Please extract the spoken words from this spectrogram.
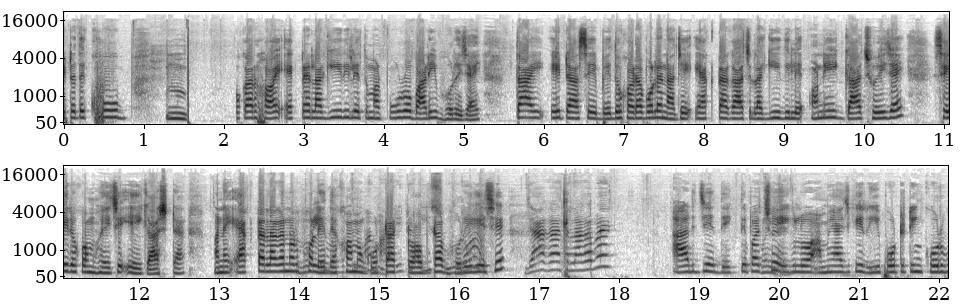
এটাতে খুব উপকার হয় একটা লাগিয়ে দিলে তোমার পুরো বাড়ি ভরে যায়। তাই এটা সে বেদখরা বলে না যে একটা গাছ লাগিয়ে দিলে অনেক গাছ হয়ে যায় সেই রকম হয়েছে এই গাছটা। মানে একটা লাগানোর ফলে দেখো আমার গোটা টবটা ভরে গেছে। যা গাছ লাগাবে আর যে দেখতে পাচ্ছ এগুলো আমি আজকে রিপোর্টিং করব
